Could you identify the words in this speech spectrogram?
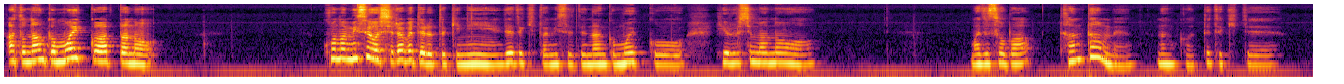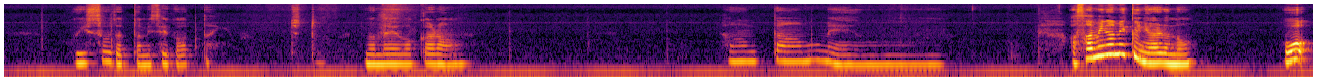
あとなんかもう一個あったの。この店を調べてる時に出てきた店でなんかもう一個広島の混ぜそば担々麺なんか出てきて美味しそうだった店があったんよ。ちょっと名前わからん。担々麺。浅南区にあるの？お。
